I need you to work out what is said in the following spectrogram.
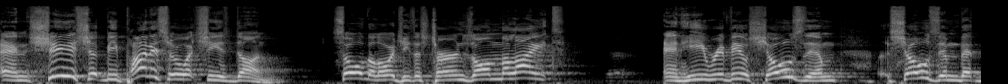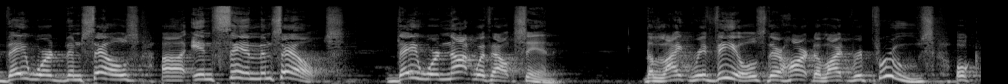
and she should be punished for what she has done. So the Lord Jesus turns on the light and he reveals, shows them, shows them that they were themselves uh, in sin themselves. They were not without sin. The light reveals their heart. The light reproves or,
